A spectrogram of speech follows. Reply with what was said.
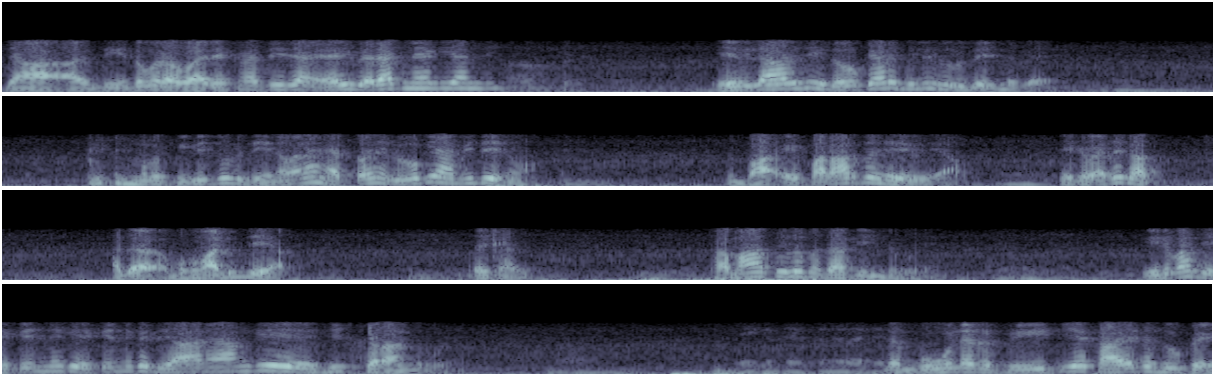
දැන් ඉතින් එතකොට වැඩක් නැති ඉතින් ඇයි වැඩක් නැහැ කියන්නේ? ඒ විලාවේදී ලෝකයට පිළිතුරු දෙන්න බෑ. මොකද පිළිතුරු දෙනවා නම් ඇත්තටම ලෝකයා මිදෙනවා. ඒ පරාර්ථ හේවය. ඒක වැදගත්. අද බොහොම අඩු දෙයක්. ඒකයි. තමා තුළම දකින්න ඕනේ. ඊට පස්සේ එකින් එක එකින් එක ධානයන්ගේ හිස් කරන්න ඕනේ. මේක දැක්කම වැඩි. දැන් මූණට ප්‍රීතිය, කයට සුඛය.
